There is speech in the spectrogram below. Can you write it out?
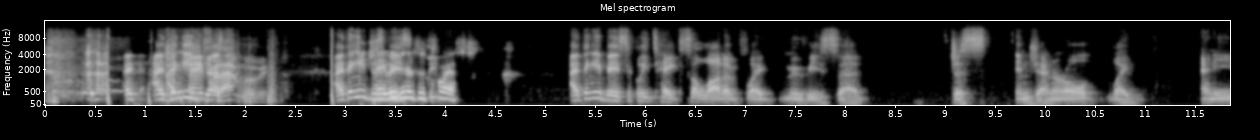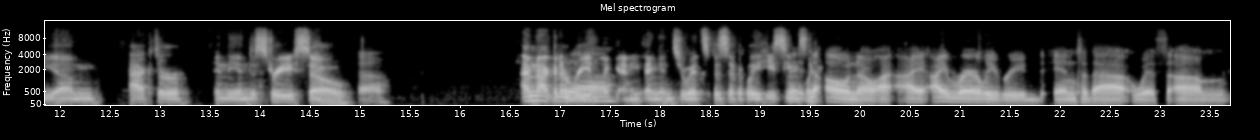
I, I I think he pay for just that movie. I think he just Maybe there's a twist. I think he basically takes a lot of like movies that just in general, like any um actor in the industry. So Yeah. I'm not gonna read like anything into it specifically. He seems No- like oh no, I, I I rarely read into that with um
